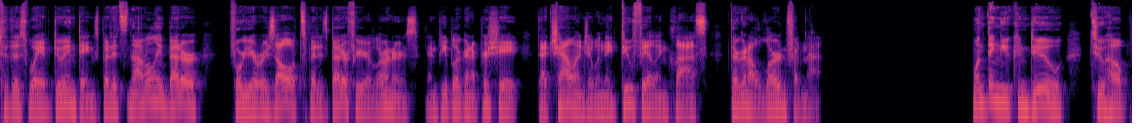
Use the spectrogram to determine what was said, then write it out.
to this way of doing things but it's not only better for your results but it's better for your learners. And people are going to appreciate that challenge. And when they do fail in class they're going to learn from that. One thing you can do to help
